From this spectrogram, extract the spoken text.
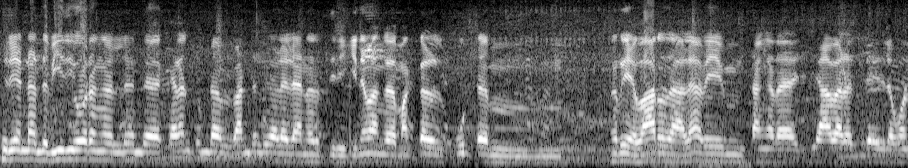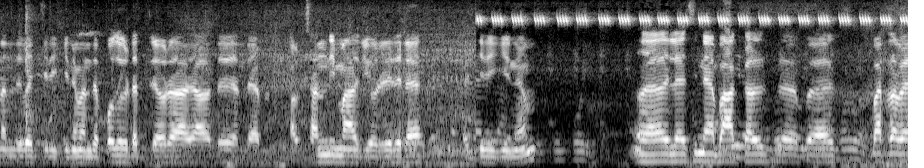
சரி என்ன அந்த வீதியோரங்களில் இந்த கரண்ட் துண்டா வண்டல்கள் நிறுத்திருக்கணும் அங்கே மக்கள் கூட்டம் நிறைய வாரதால் அவையும் தங்களோட வியாபாரத்தில் இதில் உணர்ந்து வச்சிருக்கணும். அந்த பொது இடத்துல ஒரு அதாவது அந்த சந்தி மாதிரி ஒரு இதில் வச்சிருக்கணும். அதில் சின்ன பாக்கள் வர்றவை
